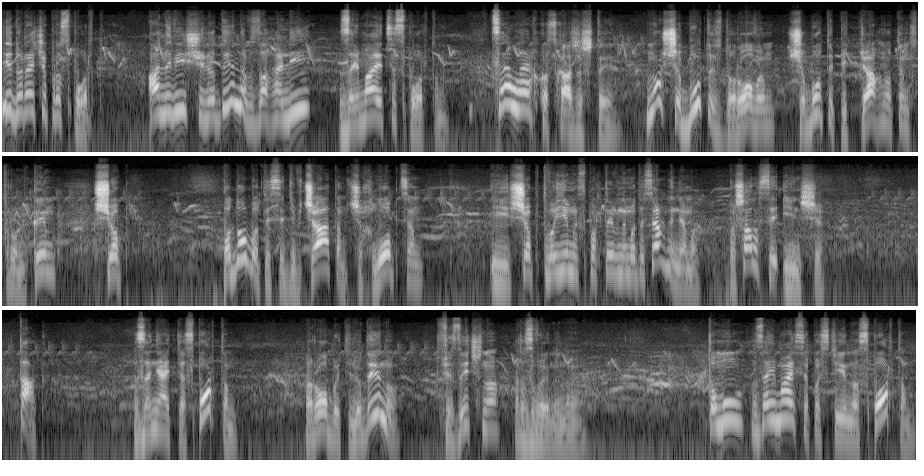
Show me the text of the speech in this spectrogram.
І, до речі, про спорт. А навіщо людина взагалі займається спортом? Це легко скажеш ти. Ну, щоб бути здоровим, щоб бути підтягнутим, струнким, щоб подобатися дівчатам чи хлопцям, і щоб твоїми спортивними досягненнями пишалися інші. Так, заняття спортом робить людину фізично розвиненою. Тому займайся постійно спортом,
